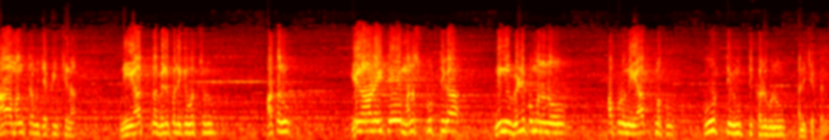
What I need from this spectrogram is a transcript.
ఆ మంత్రము జపించిన నీ ఆత్మ వెలుపలికి వచ్చును. అతను ఏనాడైతే మనస్ఫూర్తిగా నిన్ను వెళ్ళిపోమ్మనునో అప్పుడు నీ ఆత్మకు పూర్తి విముక్తి కలుగును అని చెప్పాను.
